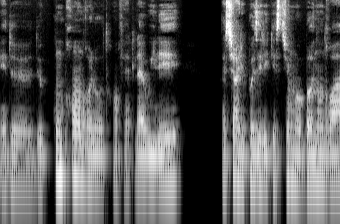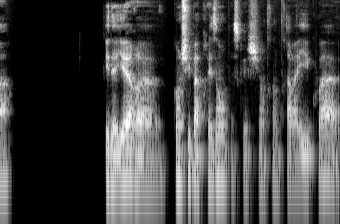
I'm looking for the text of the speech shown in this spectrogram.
et de, de comprendre l'autre, en fait, là où il est, réussir à lui poser les questions au bon endroit. Et d'ailleurs, euh, quand je suis pas présent parce que je suis en train de travailler quoi, euh,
